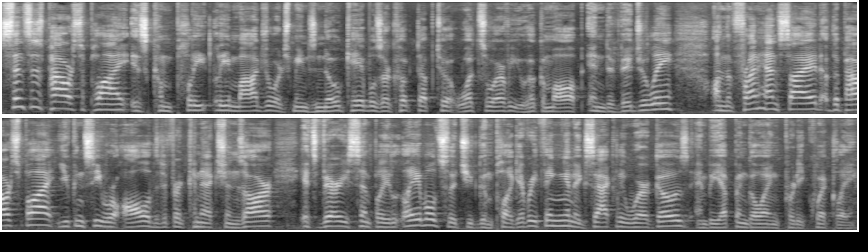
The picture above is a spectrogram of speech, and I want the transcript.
Since this power supply is completely modular, which means no cables are hooked up to it whatsoever, you hook them all up individually. On the front hand side of the power supply, you can see where all of the different connections are. It's very simply labeled so that you can plug everything in exactly where it goes and be up and going pretty quickly.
